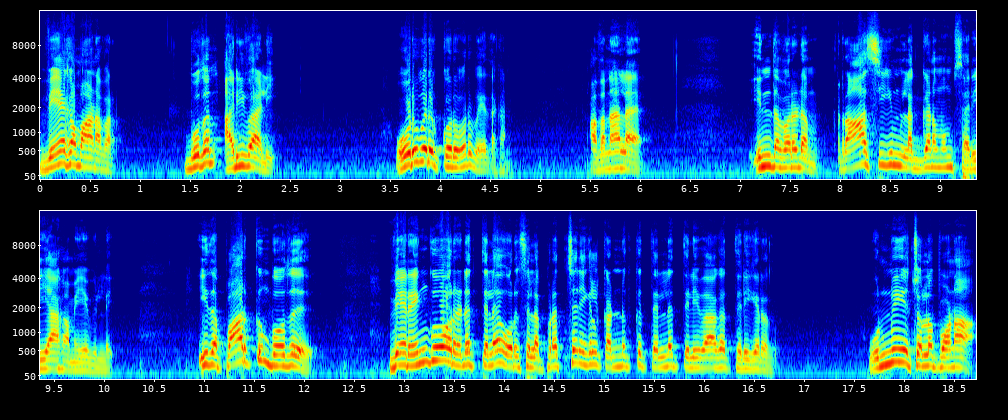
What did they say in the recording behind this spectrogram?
வேகமானவர் புதன் அறிவாளி ஒருவருக்கொருவர் வேதகன். அதனால் இந்த வருடம் ராசியும் லக்னமும் சரியாக அமையவில்லை. இதை பார்க்கும்போது வேறெங்கோ ஒரு இடத்துல ஒரு சில பிரச்சனைகள் கண்ணுக்கு தெல்ல தெளிவாக தெரிகிறது. உண்மையை சொல்லப்போனால்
